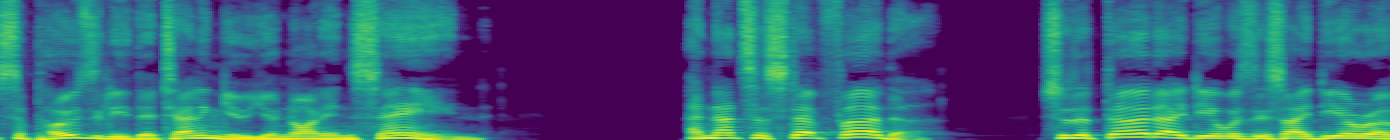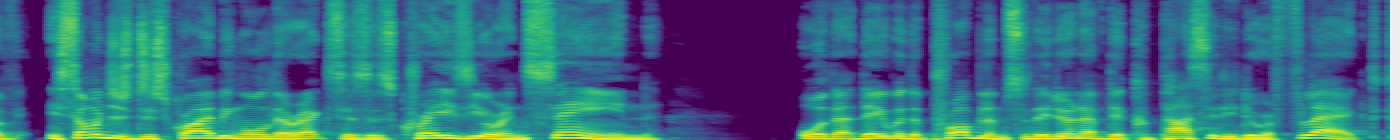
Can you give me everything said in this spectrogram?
supposedly they're telling you you're not insane? And that's a step further. So the third idea was this idea of is someone just describing all their exes as crazy or insane or that they were the problem so they don't have the capacity to reflect.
